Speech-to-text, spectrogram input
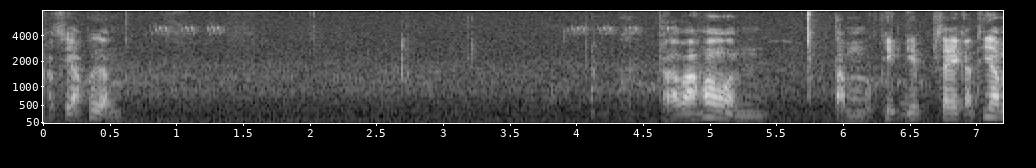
ก็แซ่บเพื่อนกาว่าห้อนตำพริกดิบใส่กระเทียม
